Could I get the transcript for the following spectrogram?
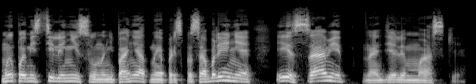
мы поместили Нису на непонятное приспособление и сами надели маски.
